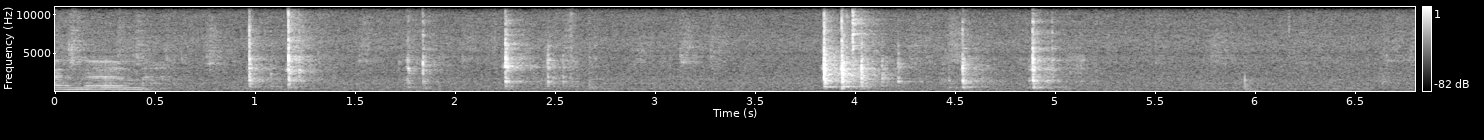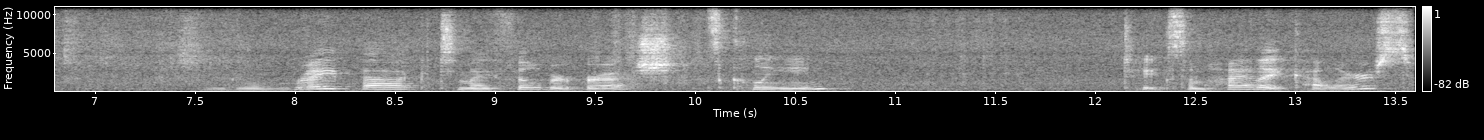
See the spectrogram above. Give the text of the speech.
and then go right back to my filbert brush. It's clean. Take some highlight colors.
